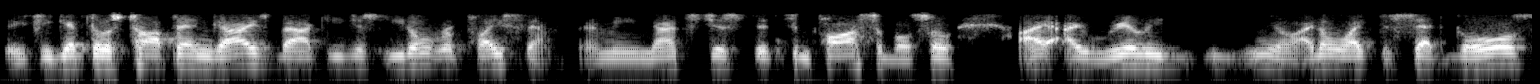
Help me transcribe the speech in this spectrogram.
if you get those top end guys back, you just you don't replace them. I mean, that's just it's impossible. So I, I really, you know, I don't like to set goals,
